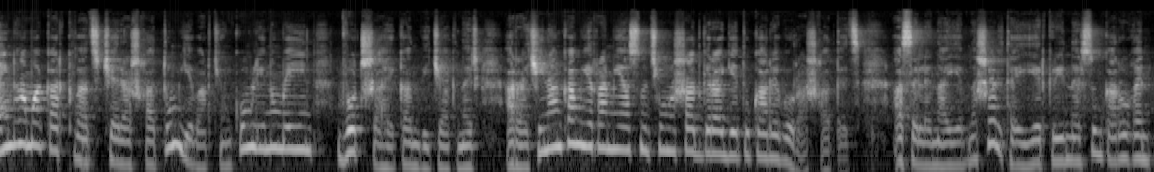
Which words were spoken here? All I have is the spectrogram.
այն համակարգված չէր աշխատում եւ արդյունքում լինում էին ոչ շահեկան վիճակներ։ Առաջին անգամ երամիասնությունը շատ գրագետ ու կարևոր աշխատեց։ Ասել է նաեւ նշել, թե երկրի ներսում կարող են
